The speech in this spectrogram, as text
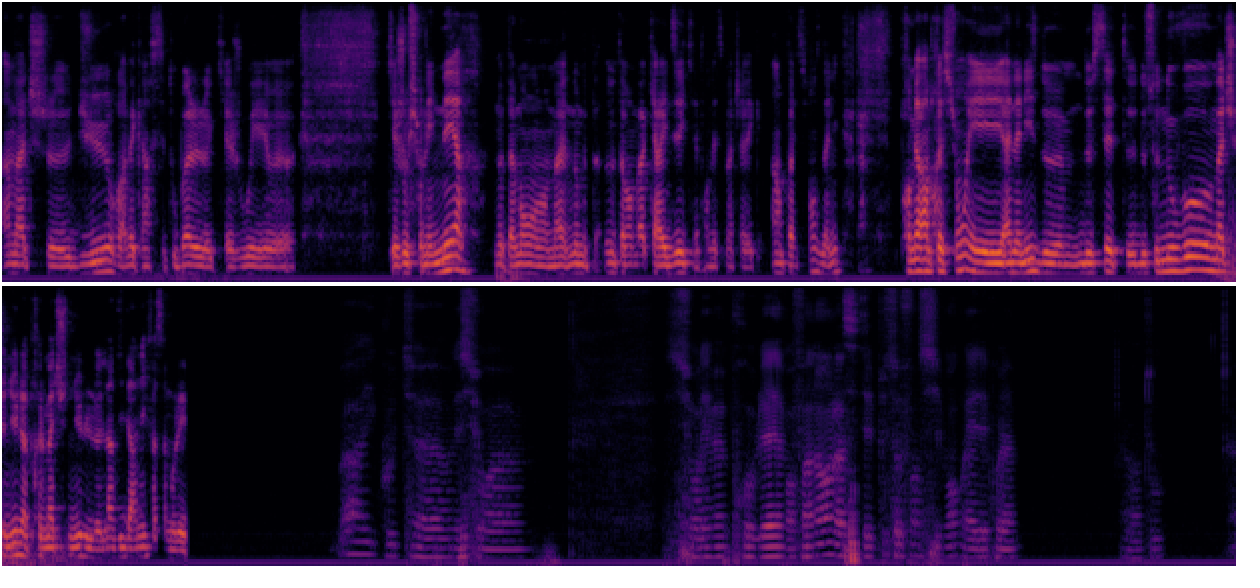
un match euh, dur avec un Setúbal qui a joué. Euh, qui a joué sur les nerfs, notamment, notamment qui attendait ce match avec impatience, Dani. Première impression et analyse de, de, cette, de ce nouveau match nul après le match nul lundi dernier face à Mollet. Bah écoute, on est sur sur les mêmes problèmes. Enfin non, là c'était plus offensivement qu'on avait des problèmes. Avant tout. Euh,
